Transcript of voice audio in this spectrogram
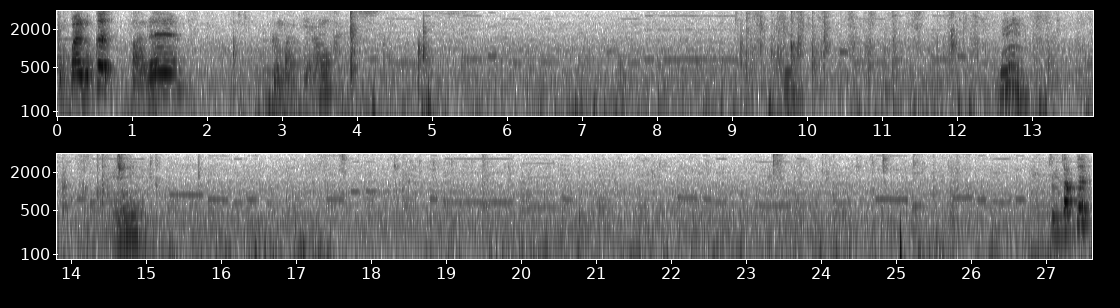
족발도 끝! 족발을 볶음밥이랑 같이 음. 음. 불닭불?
